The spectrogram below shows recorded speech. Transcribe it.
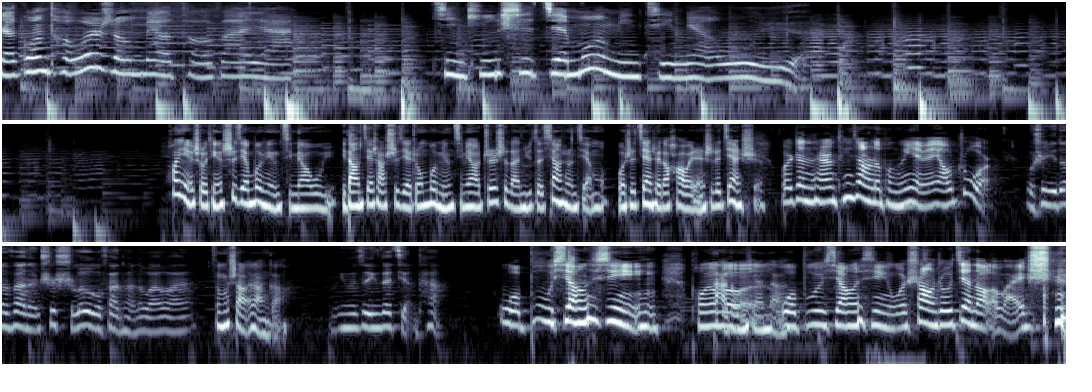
小光头为什么没有头发呀？请听《世界莫名其妙物语》。欢迎收听《世界莫名其妙物语》，一档介绍世界中莫名其妙知识的女子相声节目。我是见谁都好为人师的见识，我是站在台上听相声的捧哏演员姚柱儿。我是一顿饭能吃十六个饭团的 Y Y，怎么少了两个？因为最近在减碳。我不相信，朋友们，我不相信。我上周见到了王师，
